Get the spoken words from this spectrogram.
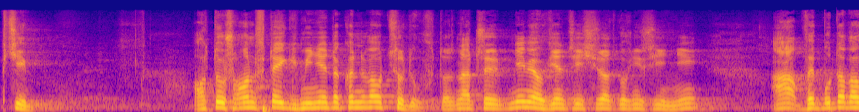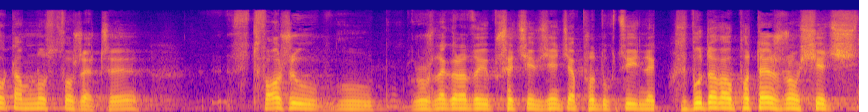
Pcim. Otóż on w tej gminie dokonywał cudów, to znaczy nie miał więcej środków niż inni, a wybudował tam mnóstwo rzeczy, stworzył mm, różnego rodzaju przedsięwzięcia produkcyjne, zbudował potężną sieć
